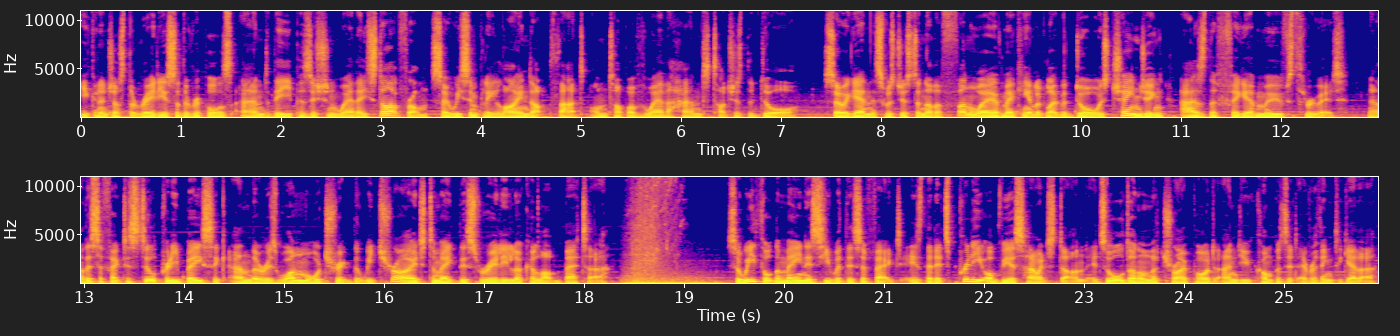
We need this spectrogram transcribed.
You can adjust the radius of the ripples and the position where they start from, so we simply lined up that on top of where the hand touches the door. So again, this was just another fun way of making it look like the door was changing as the figure moves through it. Now this effect is still pretty basic and there is one more trick that we tried to make this really look a lot better. So we thought the main issue with this effect is that it's pretty obvious how it's done. It's all done on a tripod and you composite everything together.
